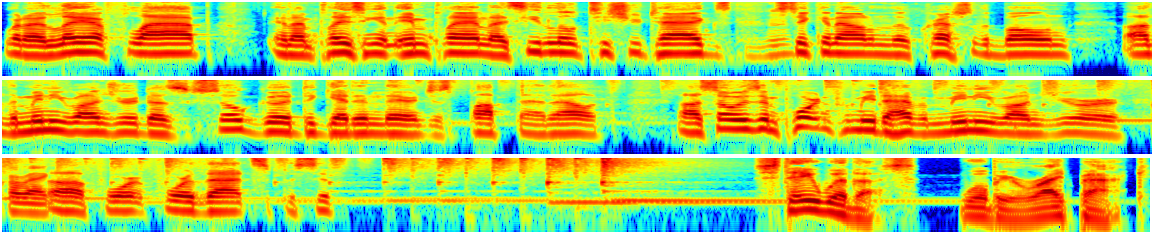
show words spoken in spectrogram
When I lay a flap and I'm placing an implant, and I see little tissue tags sticking out on the crest of the bone. Uh, the mini rongeur does so good to get in there and just pop that out. Uh, so it was important for me to have a mini rongeur Correct. Uh, for for that specific. Stay with us. We'll be right back.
